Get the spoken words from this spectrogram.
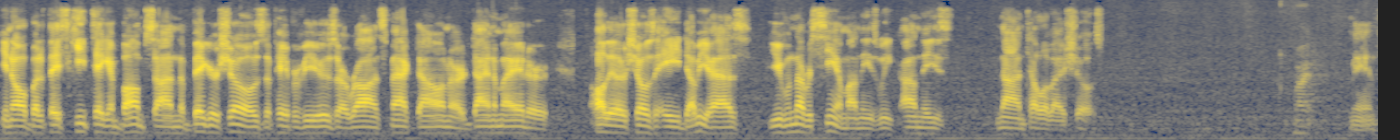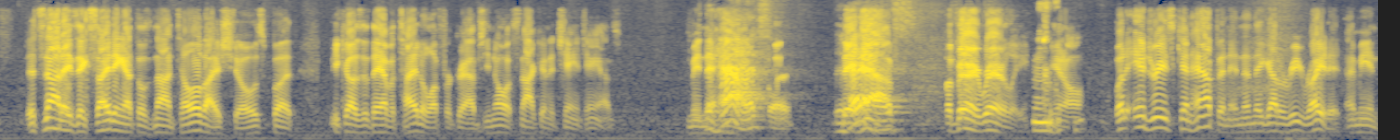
You know, but if they keep taking bumps on the bigger shows, the pay per views or Raw and SmackDown or Dynamite or all the other shows that AEW has, you will never see them on these week on these non-televised shows. Right. Man, it's not as exciting at those non-televised shows, but because if they have a title up for grabs, you know it's not going to change hands. I mean, they It have, has. but It They has. have. but very rarely, you know. But injuries can happen, and then they got to rewrite it. I mean,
